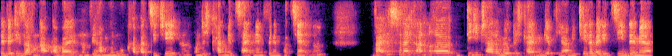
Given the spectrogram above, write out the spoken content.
der wird die Sachen abarbeiten und wir haben genug Kapazitäten und ich kann mir Zeit nehmen für den Patienten, weil es vielleicht andere digitale Möglichkeiten gibt, ja, wie Telemedizin, der mir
